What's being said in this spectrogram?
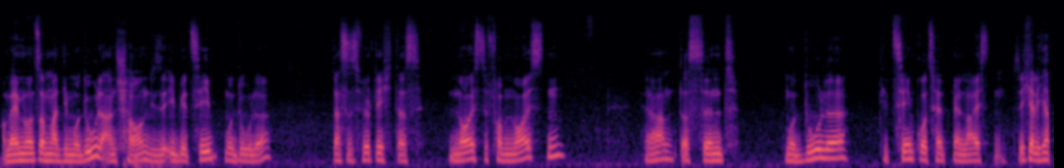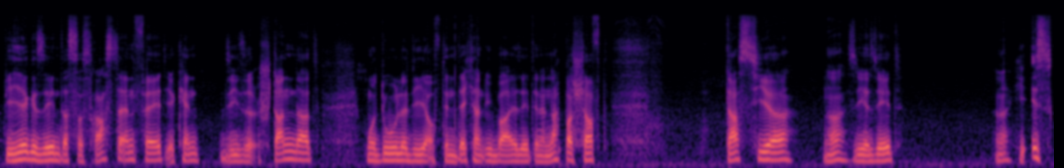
Und wenn wir uns nochmal die Module anschauen, diese IBC-Module, das ist wirklich das Neueste vom Neuesten. Ja, das sind Module, die 10% mehr leisten. Sicherlich habt ihr hier gesehen, dass das Raster entfällt. Ihr kennt diese Standardmodule, die ihr auf den Dächern überall seht in der Nachbarschaft. Das hier, ne, ihr seht, ne, hier ist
